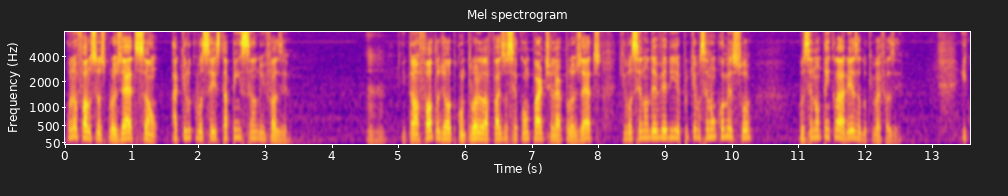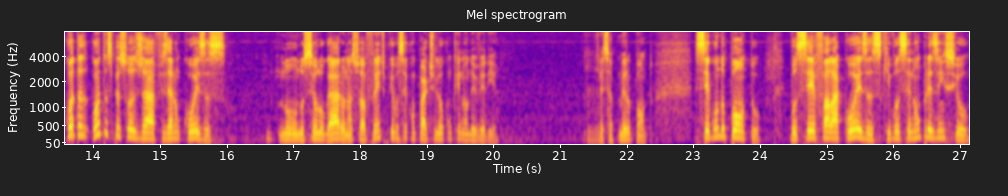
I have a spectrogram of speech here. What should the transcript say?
Quando eu falo seus projetos, são aquilo que você está pensando em fazer. Uhum. Então a falta de autocontrole ela faz você compartilhar projetos que você não deveria, porque você não começou. Você não tem clareza do que vai fazer. E quantas, quantas pessoas já fizeram coisas no, no seu lugar ou na sua frente porque você compartilhou com quem não deveria? Esse é o primeiro ponto. Segundo ponto, você falar coisas que você não presenciou.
